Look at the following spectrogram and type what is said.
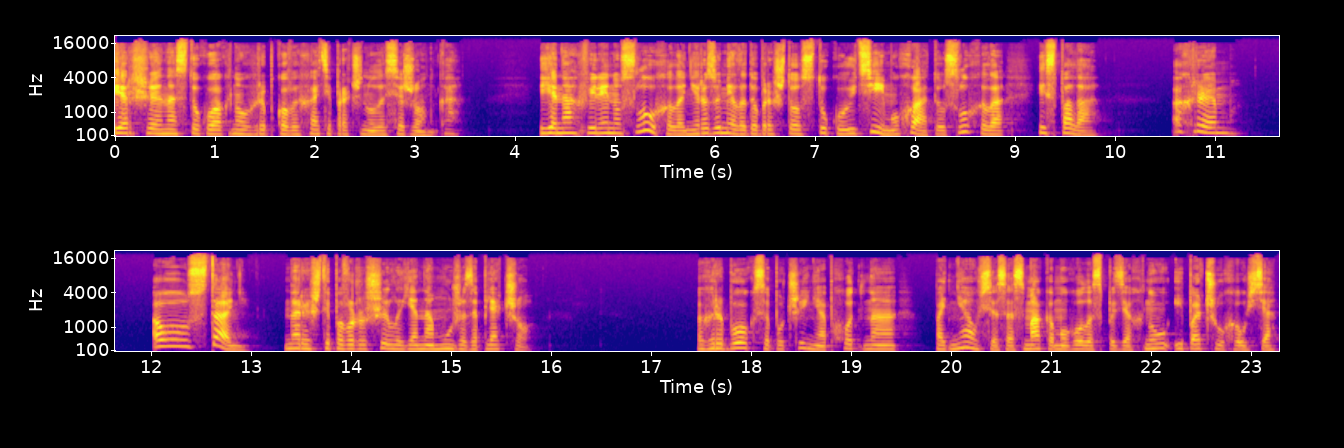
Першая на стуку акно ў грыбковай хаце прачнулася жонка. Яна хвіліну слухала, не разумела добра, што стукаюць ім у хату, слухала і спала. Ахрэм, а ўстань, нарэшце паварушыла яна мужа за плячо. Грыбок сапучы неабходна падняўся са смакам у голас пазяхнуў і пачухаўся.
